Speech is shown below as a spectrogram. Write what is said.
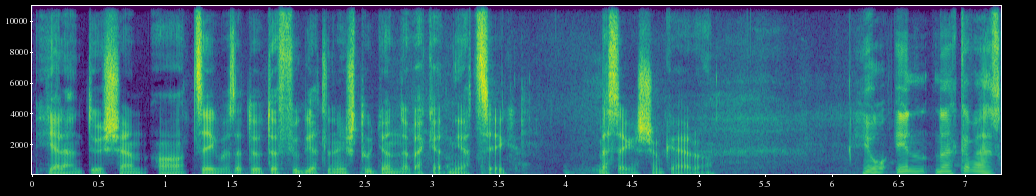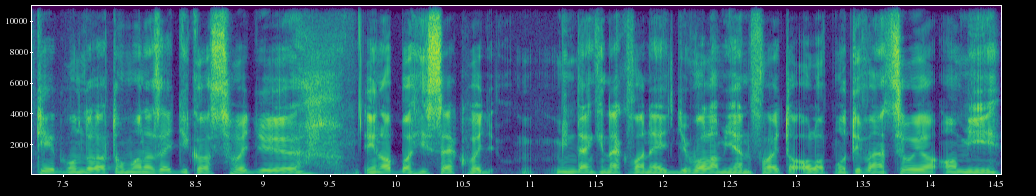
jelentősen a cégvezetőtől függetlenül is tudjon növekedni a cég. Beszélgessünk erről. Jó, én nekem ehhez két gondolatom van. Az egyik az, hogy én abban hiszek, hogy mindenkinek van egy valamilyen fajta alapmotivációja, ami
